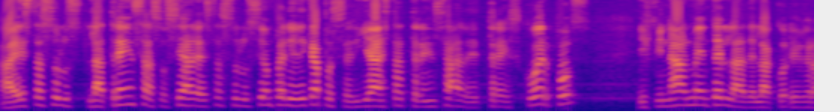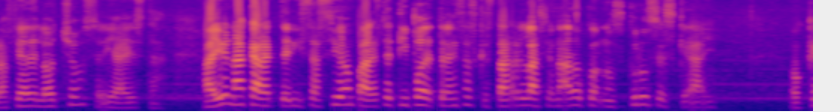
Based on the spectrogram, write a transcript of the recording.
a esta la trenza asociada a esta solución periódica pues sería esta trenza de tres cuerpos y finalmente la de la coreografía del 8 sería esta. Hay una caracterización para este tipo de trenzas que está relacionado con los cruces que hay. ¿Ok?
